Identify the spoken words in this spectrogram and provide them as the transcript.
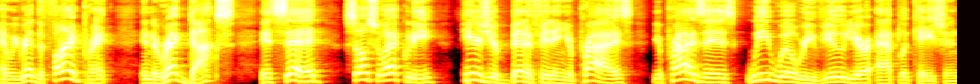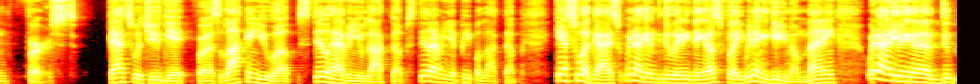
and we read the fine print in the reg docs it said social equity here's your benefit and your prize. Your prize is we will review your application first. That's what you get for us locking you up, still having you locked up, still having your people locked up. Guess what, guys? We're not going to do anything else for you. We're not going to give you no money. We're not even going to do.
